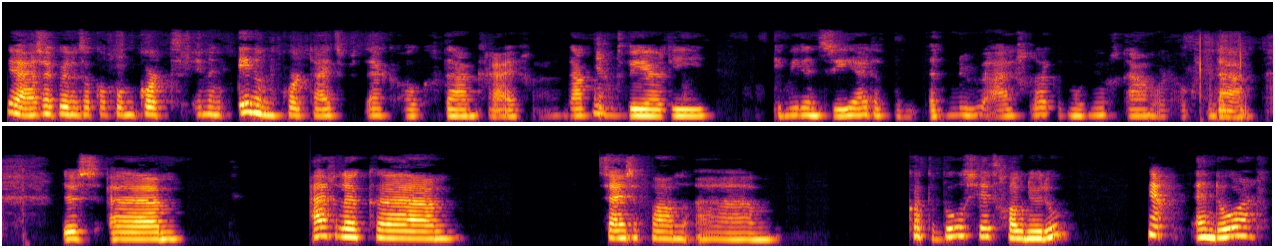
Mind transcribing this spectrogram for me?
Ja, zij kunnen het ook op een kort, in, een, in een kort tijdsbestek ook gedaan krijgen. Daar Ja. komt weer die immediacy, hè, dat, het nu eigenlijk, het moet nu gedaan worden, ook gedaan. Dus ehm, eigenlijk ehm, zijn ze van ehm cut the bullshit, gewoon nu doen. Ja. En door.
